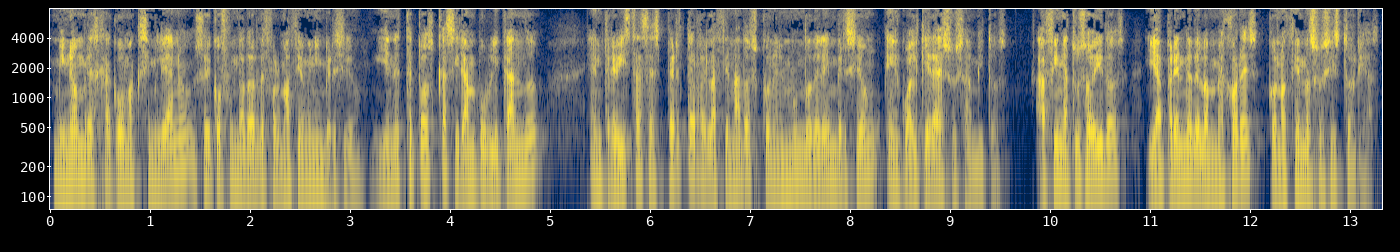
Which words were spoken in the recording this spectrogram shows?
Mi nombre es Jacobo Maximiliano, soy cofundador de Formación en Inversión y en este podcast irán publicando entrevistas a expertos relacionados con el mundo de la inversión en cualquiera de sus ámbitos. Afina tus oídos y aprende de los mejores conociendo sus historias.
